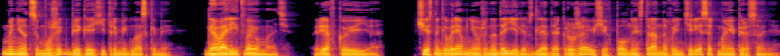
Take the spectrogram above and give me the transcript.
Мнется мужик, бегая хитрыми глазками. «Говори, твою мать!» — рявкаю я. Честно говоря, мне уже надоели взгляды окружающих, полные странного интереса к моей персоне.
